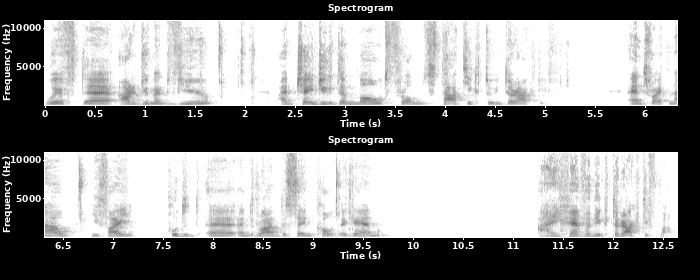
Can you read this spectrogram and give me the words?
with the argument view, I'm changing the mode from static to interactive. And right now, if I put uh, and run the same code again, I have an interactive map.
